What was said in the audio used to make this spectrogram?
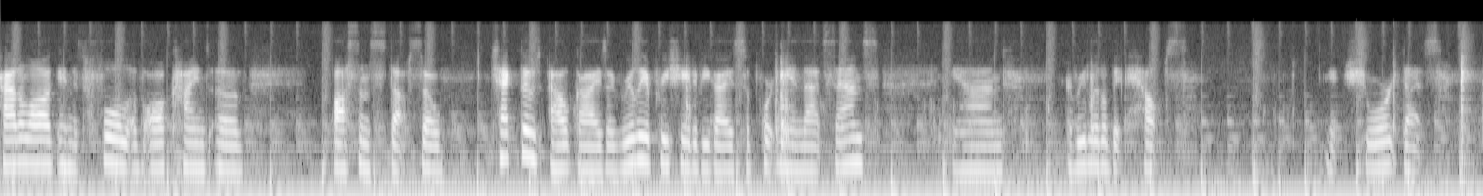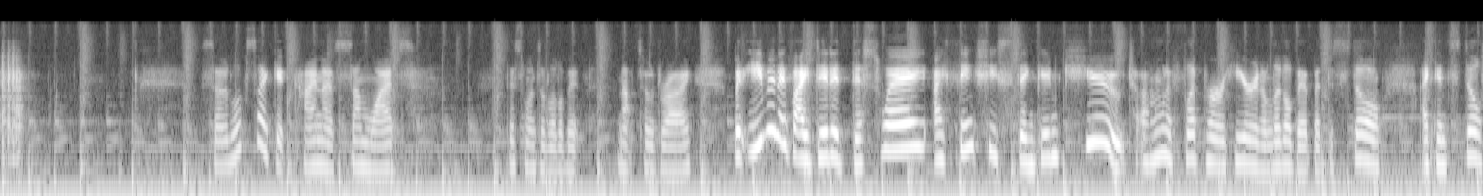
catalog and it's full of all kinds of awesome stuff. So check those out guys. I really appreciate if you guys support me in that sense and every little bit helps. It sure does. So it looks like it kind of somewhat this one's a little bit not so dry. But even if I did it this way, I think she's stinking cute. I'm going to flip her here in a little bit, but still, I can still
